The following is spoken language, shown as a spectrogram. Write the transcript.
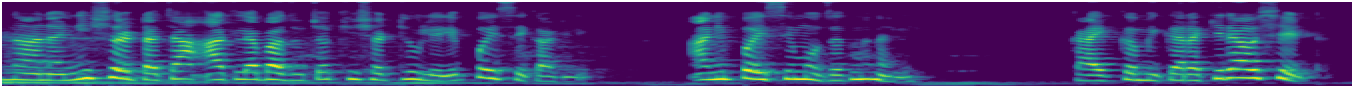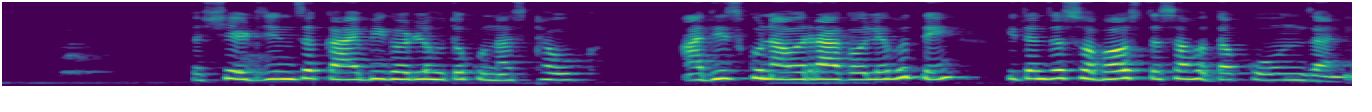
नानांनी शर्टाच्या आतल्या बाजूच्या खिशात ठेवलेले पैसे काढले. आणि पैसे मोजत म्हणाले काय कमी करा की राव शेठ? त्या शेठजींचं काय बिघडलं होतं कुणास ठाऊक? आधीच कुणावर रागवले होते की त्यांचा स्वभावच तसा होता कोण जाणे?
